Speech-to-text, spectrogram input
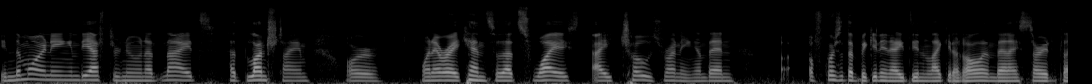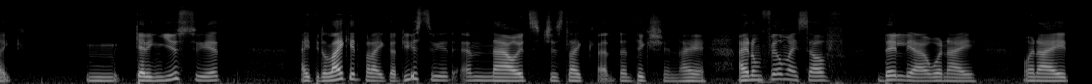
in the morning in the afternoon at night at lunchtime or whenever i can so that's why i, s- I chose running and then uh, of course at the beginning i didn't like it at all and then i started like mm, getting used to it I didn't like it, but I got used to it, and now it's just like an addiction. I I don't feel myself Delia when I when I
